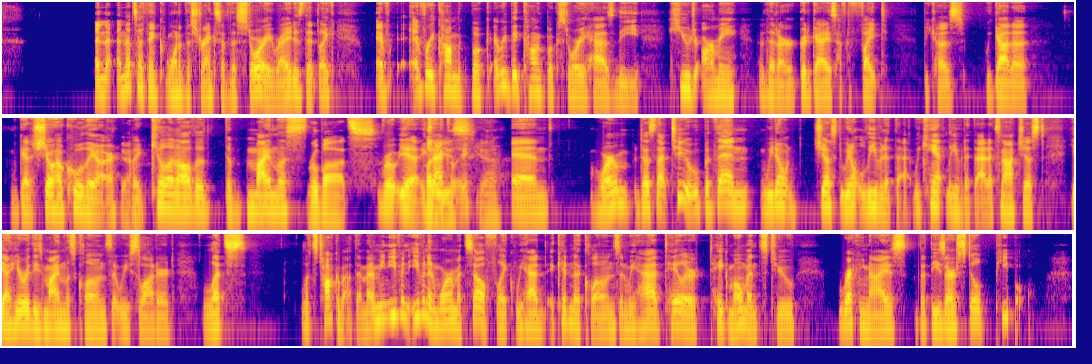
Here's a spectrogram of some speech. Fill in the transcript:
and th- and that's I think one of the strengths of this story, right? Is that like every every comic book, every big comic book story has the huge army that our good guys have to fight because we gotta we gotta show how cool they are Yeah. by killing all the the mindless. Robots. Ro- yeah, exactly. buddies, Yeah. and worm does that too but then we don't just we don't leave it at that we can't leave it at that it's not just yeah here are these mindless clones that we slaughtered let's let's talk about them. And i mean even even in worm itself like we had echidna clones and we had taylor take moments to recognize that these are still people.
